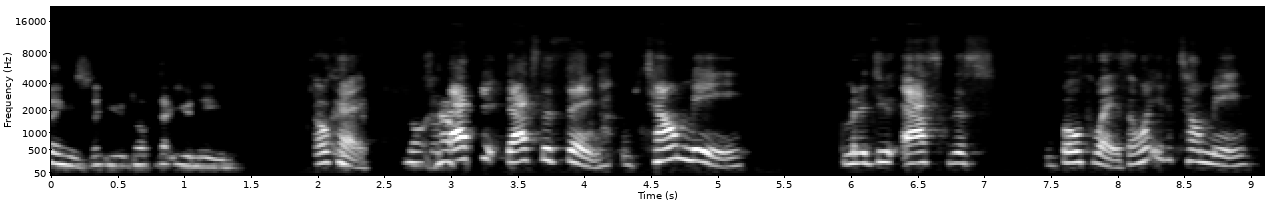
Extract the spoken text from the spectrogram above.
things that you don't that you need. Okay. So that's that's the thing. Tell me, I'm gonna do ask this both ways. I want you to tell me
